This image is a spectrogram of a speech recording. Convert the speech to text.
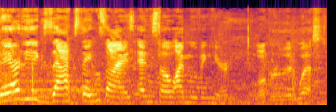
They are the exact same size, and so I'm moving here. Welcome to the Midwest.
